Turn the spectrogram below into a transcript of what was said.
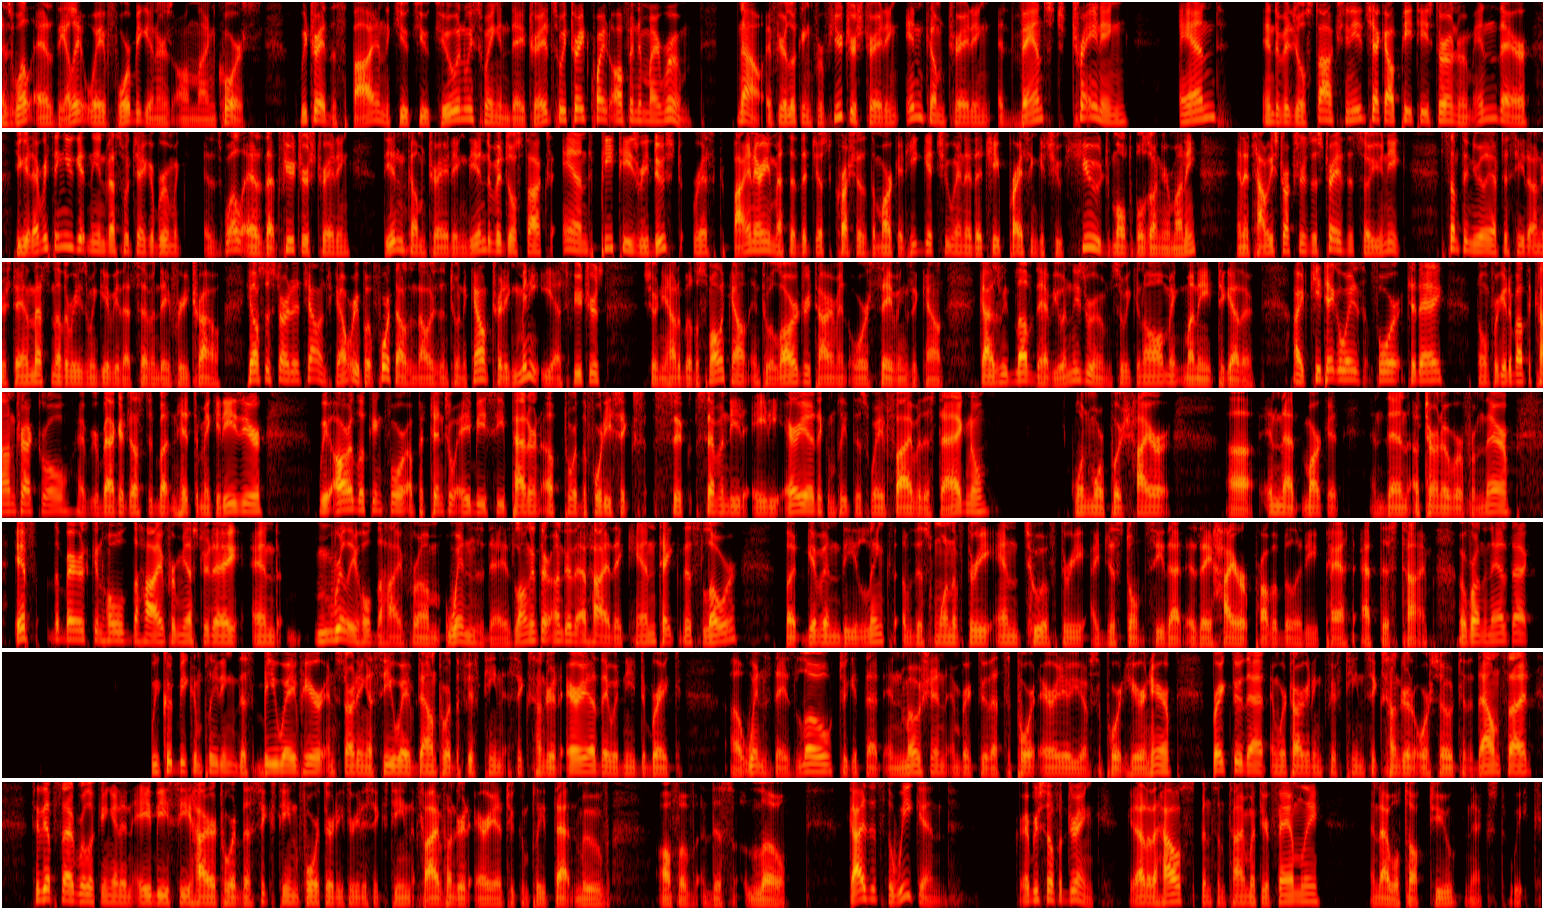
as well as the Elliott Wave for Beginners online course. We trade the SPY and the QQQ and we swing in day trade, so we trade quite often in my room. Now, if you're looking for futures trading, income trading, advanced training, and individual stocks, you need to check out PT's Throne Room. In there, you get everything you get in the Invest with Jacob room, as well as that futures trading, the income trading, the individual stocks, and PT's reduced risk binary method that just crushes the market. He gets you in at a cheap price and gets you huge multiples on your money. And it's how he structures his trades. It's so unique. Something you really have to see to understand. And that's another reason we give you that seven day free trial. He also started a challenge account where he put $4,000 into an account trading mini ES futures showing you how to build a small account into a large retirement or savings account. Guys, we'd love to have you in these rooms so we can all make money together. All right, key takeaways for today. Don't forget about the contract roll. Have your back adjusted button hit to make it easier. We are looking for a potential ABC pattern up toward the 46, 70 to 80 area to complete this wave five of this diagonal. One more push higher uh, in that market, and then a turnover from there. If the Bears can hold the high from yesterday and really hold the high from Wednesday, as long as they're under that high, they can take this lower. But given the length of this one of three and two of three, I just don't see that as a higher probability path at this time. Over on the NASDAQ, we could be completing this B wave here and starting a C wave down toward the 15600 area. They would need to break uh, Wednesday's low to get that in motion and break through that support area. You have support here and here. Break through that, and we're targeting 15600 or so to the downside. To the upside, we're looking at an ABC higher toward the 16433 to 16500 area to complete that move off of this low. Guys, it's the weekend. Grab yourself a drink, get out of the house, spend some time with your family, and I will talk to you next week.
